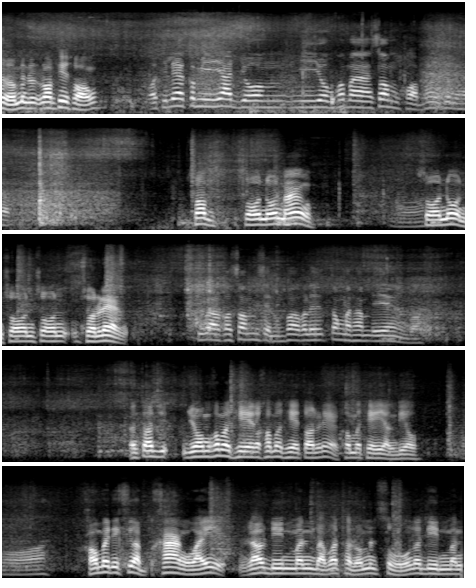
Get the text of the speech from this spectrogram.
ถนนเป็นรอบที่สอง อ๋อทีแรกก็มีญาติโยมมีโยมเข้ามาซ่อมขอบให้ใช่ไหมครับซ่อมโซนโน้นมั้งอ๋อโซนโน้นโซนโซนโซนแรกที่ว่าเขาซ่อมไม่เสร็จหลวงพ่อก็เลยต้องมาทำเองบอกอันตอนโยมเขามาเทเขามาเทตอนแรกเขามาเทอย่างเดียว อ๋อเขาไม่ได้เคลือบข้างไว้ แล้วดินมันแบบว่าถนนมันสูงแล้วดินมัน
